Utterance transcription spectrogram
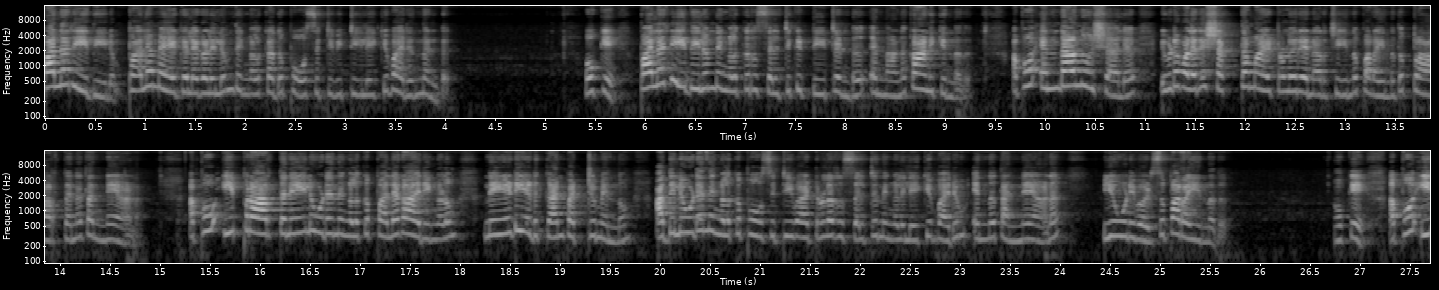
പല രീതിയിലും പല മേഖലകളിലും നിങ്ങൾക്ക് അത് പോസിറ്റിവിറ്റിയിലേക്ക് വരുന്നുണ്ട്. ഓക്കെ പല രീതിയിലും നിങ്ങൾക്ക് റിസൾട്ട് കിട്ടിയിട്ടുണ്ട് എന്നാണ് കാണിക്കുന്നത്. അപ്പോൾ എന്താന്ന് വെച്ചാൽ ഇവിടെ വളരെ ശക്തമായിട്ടുള്ള ഒരു എനർജി എന്ന് പറയുന്നത് പ്രാർത്ഥന തന്നെയാണ്. അപ്പോൾ ഈ പ്രാർത്ഥനയിലൂടെ നിങ്ങൾക്ക് പല കാര്യങ്ങളും നേടിയെടുക്കാൻ പറ്റുമെന്നും അതിലൂടെ നിങ്ങൾക്ക് പോസിറ്റീവായിട്ടുള്ള റിസൾട്ട് നിങ്ങളിലേക്ക് വരും എന്ന് തന്നെയാണ് യൂണിവേഴ്സ് പറയുന്നത്. ഓക്കെ അപ്പോൾ ഈ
